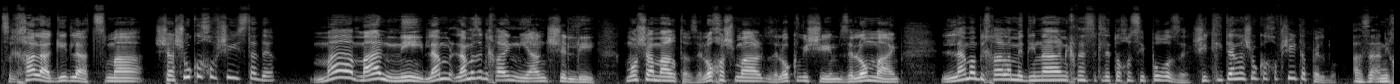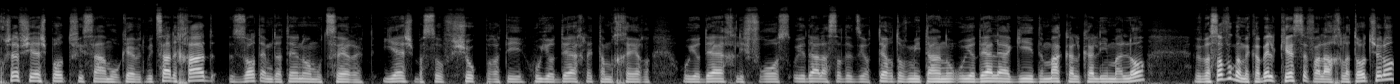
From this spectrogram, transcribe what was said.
צריכה להגיד לעצמה שהשוק החופשי יסתדר. מה, מה אני, למ, למה זה בכלל עניין שלי? כמו שאמרת, זה לא חשמל, זה לא כבישים, זה לא מים. למה בכלל המדינה נכנסת לתוך הסיפור הזה? שהיא תיתן לשוק החופשי לטפל בו. אז אני חושב שיש פה תפיסה מורכבת. מצד אחד, זאת עמדתנו המוצהרת. יש בסוף שוק פרטי, הוא יודע איך לתמחר, הוא יודע איך לפרוס, הוא יודע לעשות את זה יותר טוב מאיתנו, הוא יודע להגיד מה כלכלי, מה לא. ובסוף הוא גם מקבל כסף על ההחלטות שלו,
